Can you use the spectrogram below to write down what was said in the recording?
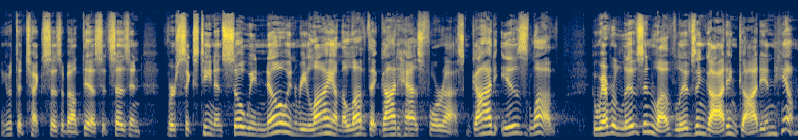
Look what the text says about this. It says in verse 16, and so we know and rely on the love that God has for us. God is love. Whoever lives in love lives in God and God in him.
